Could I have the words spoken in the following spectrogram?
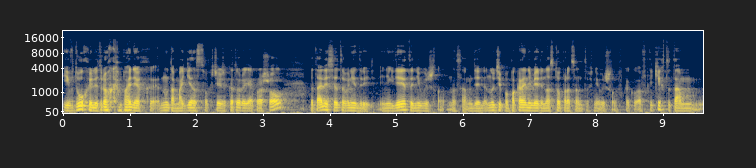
И в двух или трех компаниях, ну там агентствах, через которые я прошел, пытались это внедрить. И нигде это не вышло, на самом деле. Ну, типа, по крайней мере, на 100% не вышло. В, как, в каких-то там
